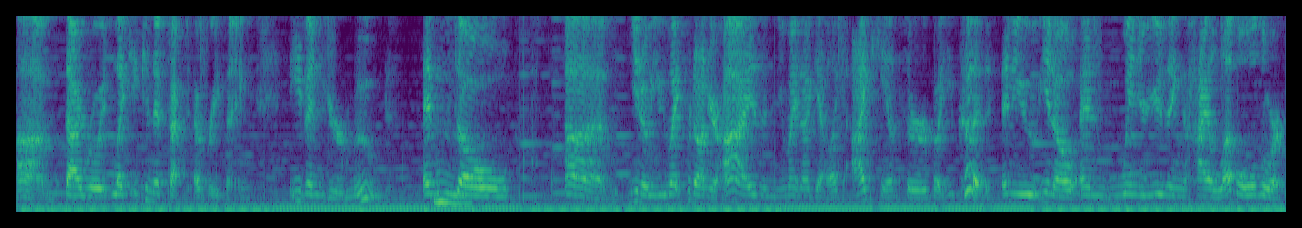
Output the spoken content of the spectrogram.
um, thyroid, like it can affect everything, even your mood. And mm. so, um, you know, you might put on your eyes and you might not get like eye cancer, but you could. And you, you know, and when you're using high levels or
